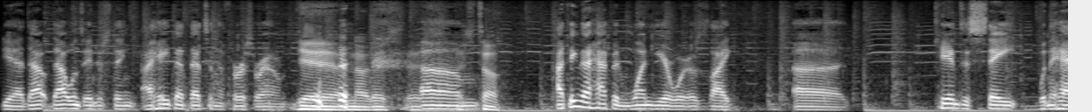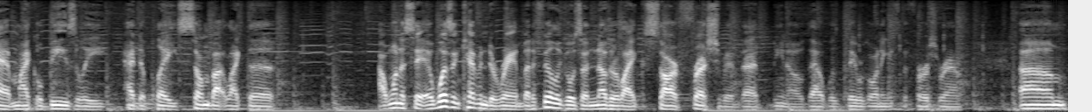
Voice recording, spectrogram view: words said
Yeah, that that one's interesting. I hate that that's in the first round. Yeah, no, that's that's, Um, that's tough. I think that happened one year where it was like uh, Kansas State when they had Michael Beasley had to play somebody like the. I want to say it wasn't Kevin Durant, but I feel like it was another like star freshman that you know that was they were going against the first round. Um,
